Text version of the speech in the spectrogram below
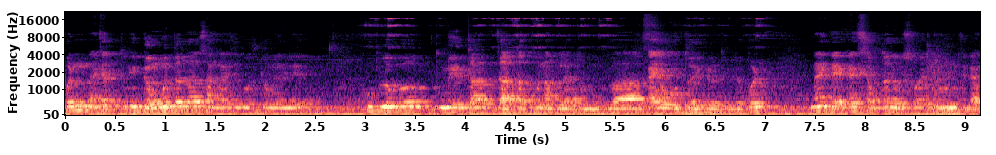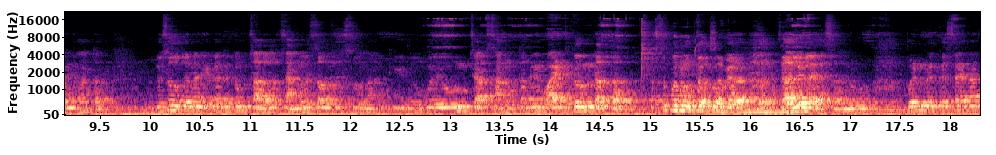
पण याच्यात एक गंमत आता सांगायची गोष्ट म्हणजे खूप लोक मिळतात जातात पण आपल्यातून किंवा काय होतं इकडे तिकडे. पण नाही काय एका शब्दावर विश्वास ठेवून ते काय राहतात कसं होतं ना एखादं काम चाललं चांगलं चालत असतं ना लोक येऊन चार सांगतात आणि वाईट करून जातात. असं पण होतं झालेलं आहे असा अनुभव. पण कसं आहे ना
